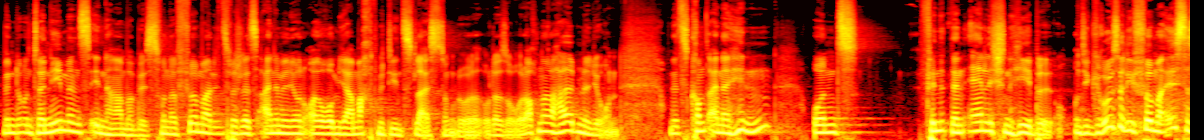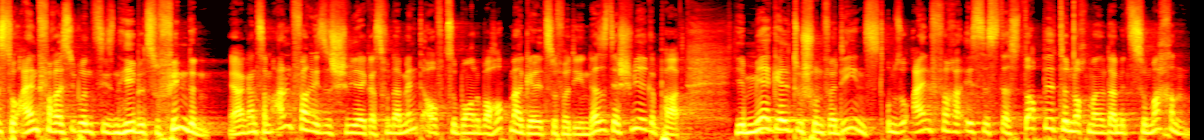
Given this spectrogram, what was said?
wenn du Unternehmensinhaber bist von einer Firma, die zum Beispiel jetzt eine Million Euro im Jahr macht mit Dienstleistungen oder, oder so, oder auch nur eine halbe Million, und jetzt kommt einer hin und findet einen ähnlichen Hebel. Und je größer die Firma ist, desto einfacher ist übrigens diesen Hebel zu finden. Ja, ganz am Anfang ist es schwierig, das Fundament aufzubauen, überhaupt mal Geld zu verdienen. Das ist der schwierige Part. Je mehr Geld du schon verdienst, umso einfacher ist es, das Doppelte nochmal damit zu machen.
